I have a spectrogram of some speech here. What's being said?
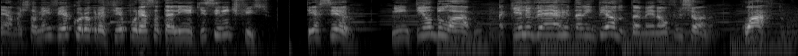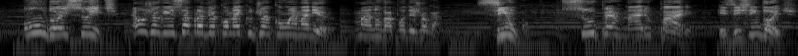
É, mas também ver a coreografia por essa telinha aqui seria difícil. Terceiro, Nintendo Labo. Aquele VR da Nintendo também não funciona. Quarto, 1, 2 Switch. É um joguinho só pra ver como é que o Joy-Con é maneiro, mas não vai poder jogar. 5. Super Mario Party. Existem dois.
